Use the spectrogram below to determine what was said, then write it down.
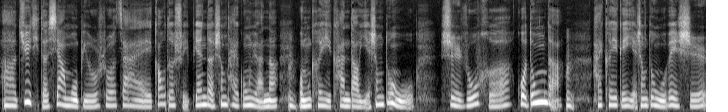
啊，具体的项目，比如说在高德水边的生态公园呢，嗯我们可以看到野生动物是如何过冬的，嗯，还可以给野生动物喂食，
